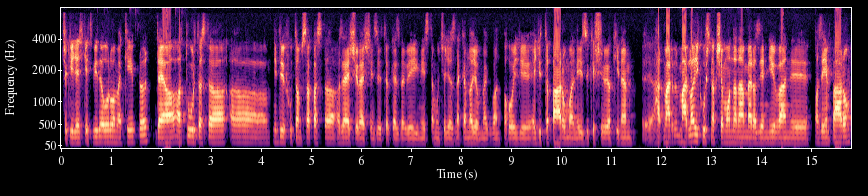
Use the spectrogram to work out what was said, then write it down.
csak így egy-két videóról, meg képről, de a, a túrt azt a, a időfutam szakaszt az első versenyzőtől kezdve végignéztem, úgyhogy ez nekem nagyon megvan, ahogy együtt a párommal nézzük, és ő, aki nem, hát már, már laikusnak sem mondanám, mert azért nyilván az én párom,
